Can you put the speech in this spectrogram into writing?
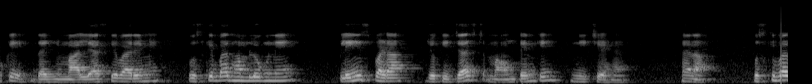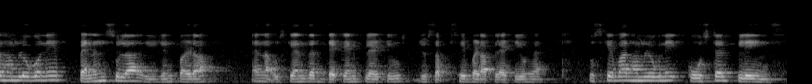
ओके, द हिमालयास के बारे में। उसके बाद हम लोगों ने प्लेन्स पढ़ा, जो कि जस्ट माउंटेन के नीचे हैं, है ना? उसके बाद हम लोगों ने पेननसुला रीजन पढ़ा, है ना? उसके अंदर डेकन प्लेट्यू जो सबसे बड़ा प्लेट्यू है। उसके बाद हम लोग ने कोस्टल प्लेन्स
